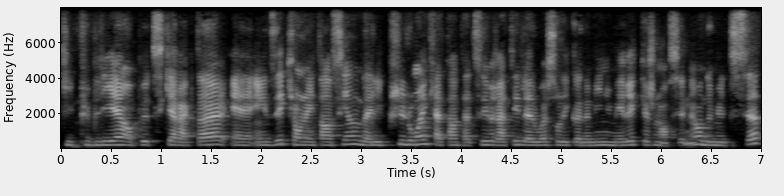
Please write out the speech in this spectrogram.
qui publiait en petits caractères euh, indique qu'ils ont l'intention d'aller plus loin que la tentative ratée de la loi sur l'économie numérique que je mentionnais en 2017.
